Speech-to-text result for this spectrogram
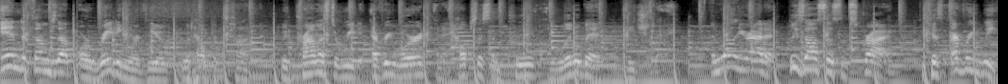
and a thumbs up or rating review would help a ton. We promise to read every word, and it helps us improve a little bit each day. And while you're at it, please also subscribe because every week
